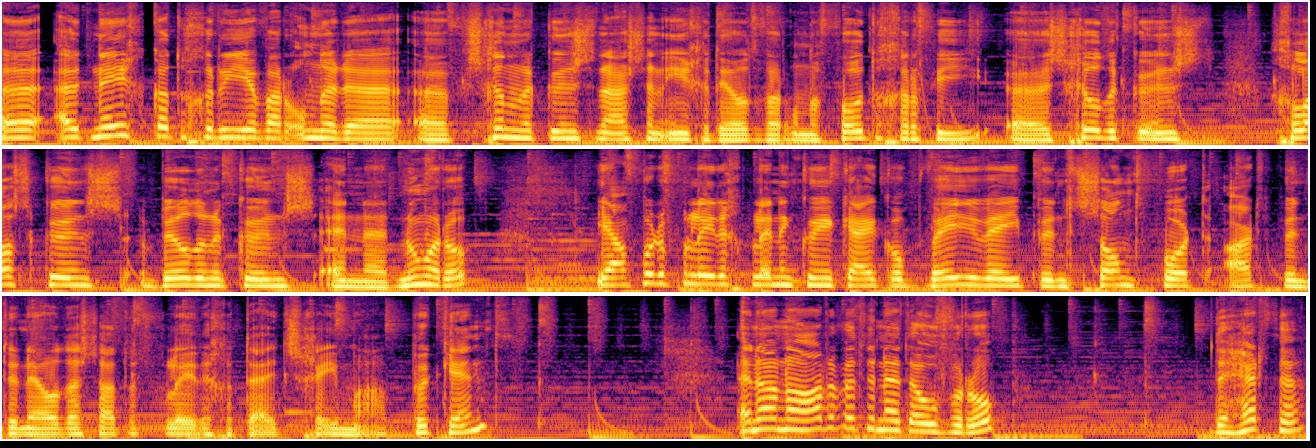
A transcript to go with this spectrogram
uh, uit negen categorieën waaronder de uh, verschillende kunstenaars zijn ingedeeld. Waaronder fotografie, uh, schilderkunst, glaskunst, beeldende kunst en noem maar op. Ja, voor de volledige planning kun je kijken op www.zandvoortart.nl. Daar staat het volledige tijdschema bekend. En dan hadden we het er net over op. De herten.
